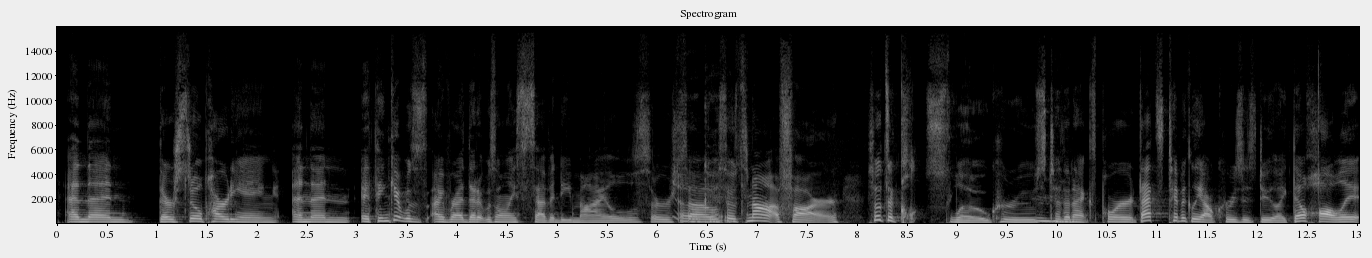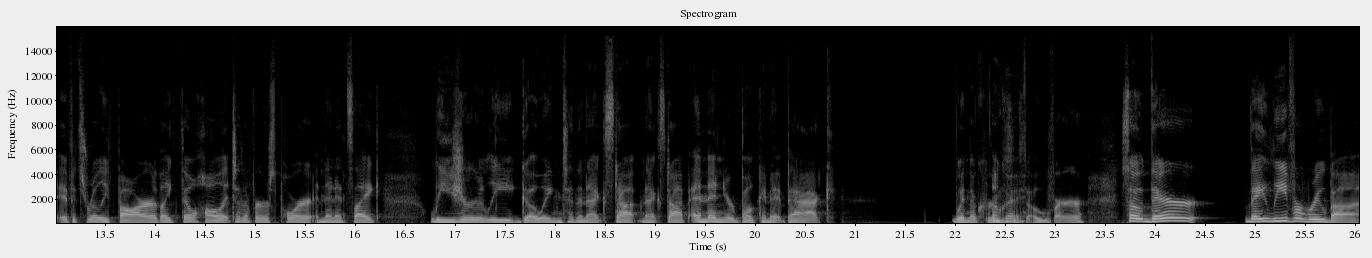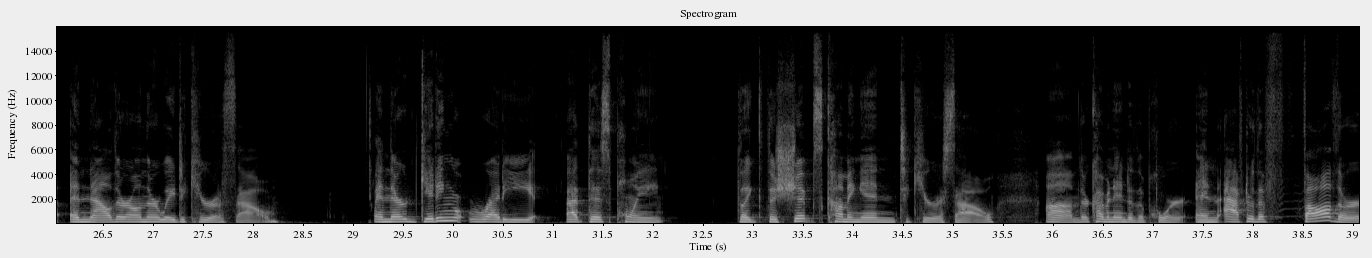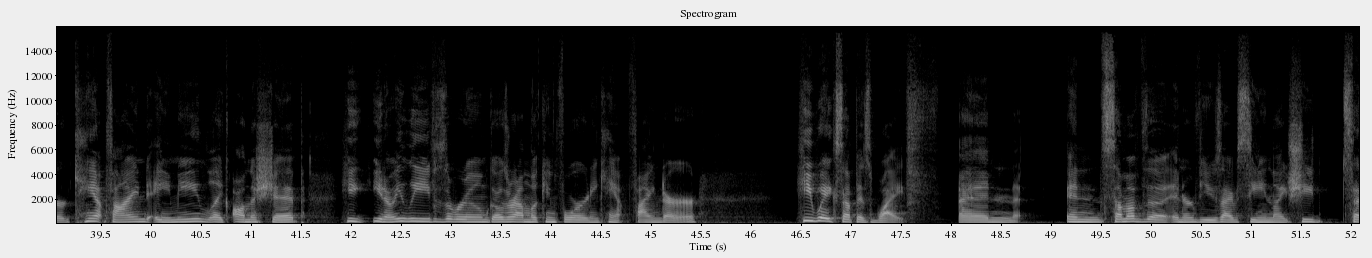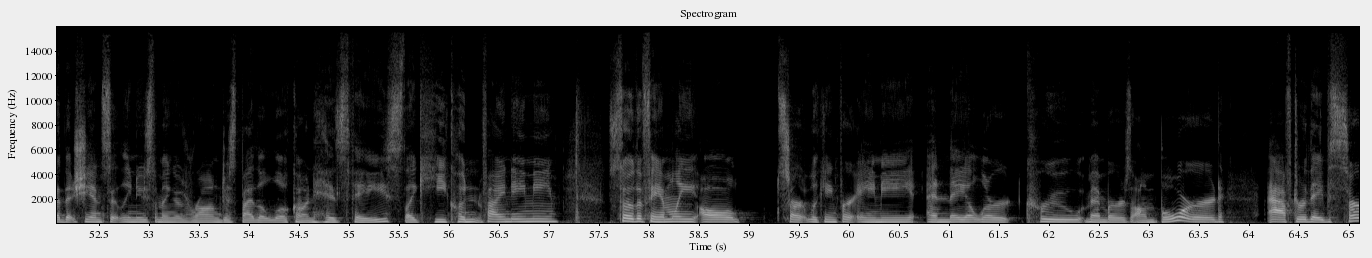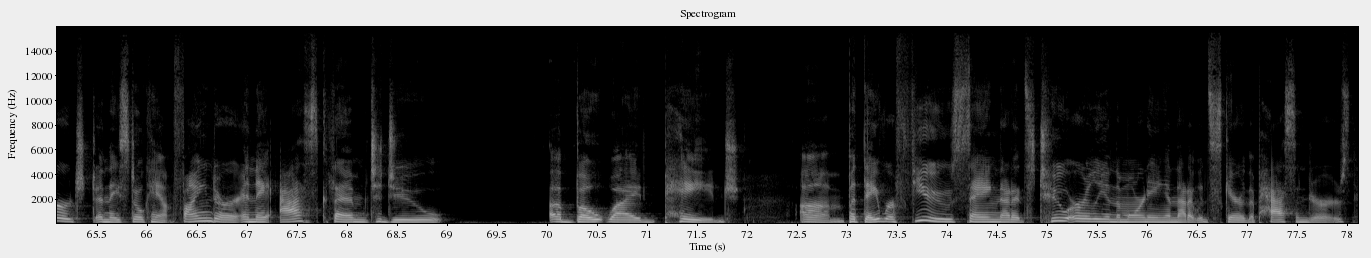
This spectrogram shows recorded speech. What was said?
and then they're still partying. And then I think it was, I read that it was only 70 miles or so. Okay. So it's not far. So it's a cl- slow cruise to the mm-hmm. next port. That's typically how cruises do. Like they'll haul it if it's really far. Like they'll haul it to the first port, and then it's like leisurely going to the next stop, next stop. And then you're booking it back when the cruise Okay. is over. So they're they leave Aruba and now they're on their way to Curacao. And they're getting ready at this point like the ship's coming in to Curacao. Um they're coming into the port and after the father can't find Amy like on the ship, he you know, he leaves the room, goes around looking for her and he can't find her he wakes up his wife and in some of the interviews i've seen like she said that she instantly knew something was wrong just by the look on his face. Like he couldn't find amy. So the family all start looking for amy and they alert crew members on board after they've searched and they still can't find her. And they ask them to do a boat wide page. Um, but they refuse, saying that it's too early in the morning and that it would scare the passengers.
